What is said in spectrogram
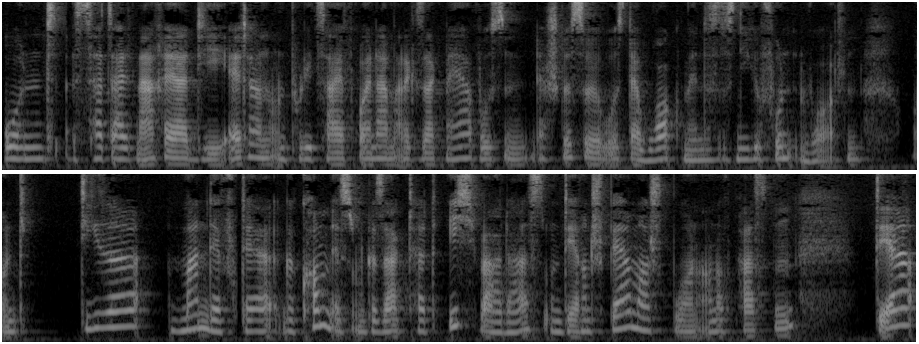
Und es hat halt nachher, die Eltern und Polizeifreunde haben alle gesagt, naja, wo ist denn der Schlüssel, wo ist der Walkman? Das ist nie gefunden worden. Und dieser Mann, der, der gekommen ist und gesagt hat, ich war das und deren Spermaspuren auch noch passten, der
